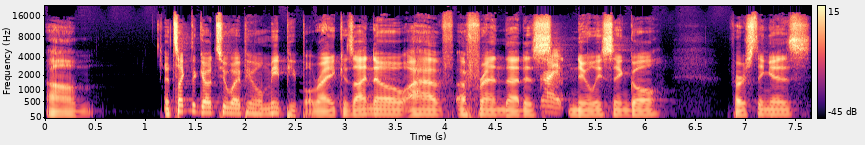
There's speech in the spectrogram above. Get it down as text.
um it's like the go-to way people meet people, right? Cuz I know I have a friend that is Right. newly single. First thing is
